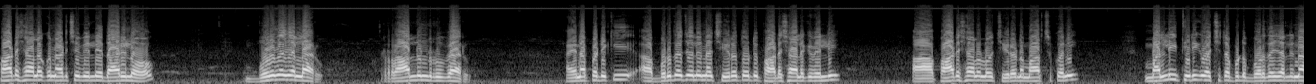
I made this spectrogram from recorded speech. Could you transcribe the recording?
పాఠశాలకు నడిచి వెళ్ళే దారిలో బురద జల్లారు రాళ్ళను రువ్వారు. అయినప్పటికీ ఆ బురద జల్లిన చీరతోటి పాఠశాలకు వెళ్ళి ఆ పాఠశాలలో చీరను మార్చుకొని మళ్ళీ తిరిగి వచ్చేటప్పుడు బురద జల్లిన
